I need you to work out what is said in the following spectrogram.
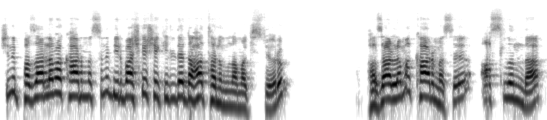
Şimdi pazarlama karmasını bir başka şekilde daha tanımlamak istiyorum. Pazarlama karması aslında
